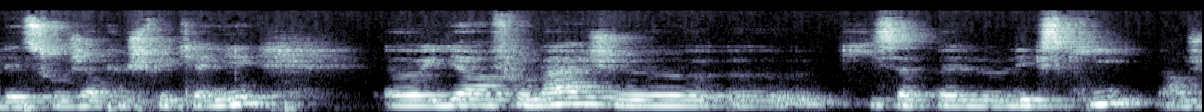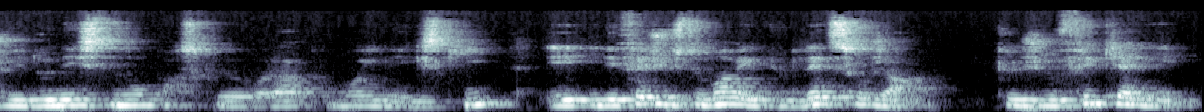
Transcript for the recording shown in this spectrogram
lait de soja que je fais cailler. Euh, Il y a un fromage euh, euh, qui s'appelle l'exquis. Alors je ai donné ce nom parce que voilà, pour moi il est exquis. Et il est fait justement avec du lait de soja que je fais cailler.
